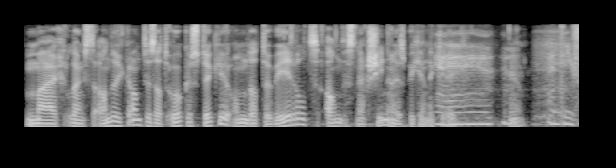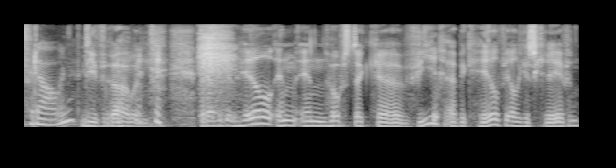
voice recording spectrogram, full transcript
Maar langs de andere kant is dat ook een stukje omdat de wereld anders naar China is beginnen kijken. Ja, ja, en die vrouwen? Die vrouwen. Daar heb ik een heel, in, in hoofdstuk 4 heb ik heel veel geschreven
